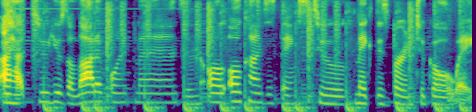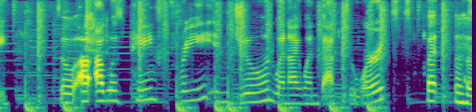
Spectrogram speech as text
I had to use a lot of ointments and all, all kinds of things to make this burn to go away. So I, I was pain free in June when I went back to work, but mm-hmm.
